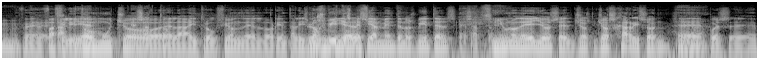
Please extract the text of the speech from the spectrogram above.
eh, facilitó mucho la introducción del orientalismo y especialmente los Beatles. Y uno de ellos, el George Harrison, eh, pues eh,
